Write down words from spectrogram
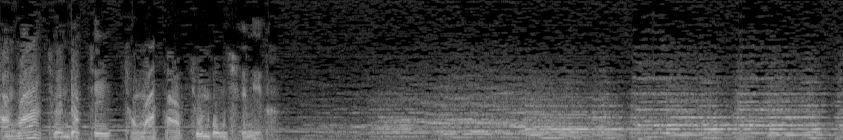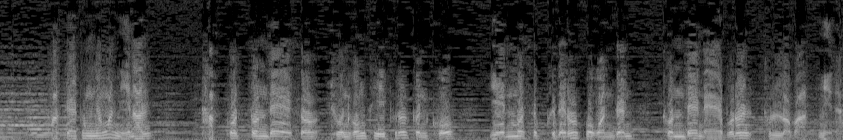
강화 전적지 정화 사업 준공식입니다. 박 대통령은 이날 갑곶돈대에서 준공 테이프를 끊고 옛 모습 그대로 복원된 돈대 내부를 둘러봤습니다.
